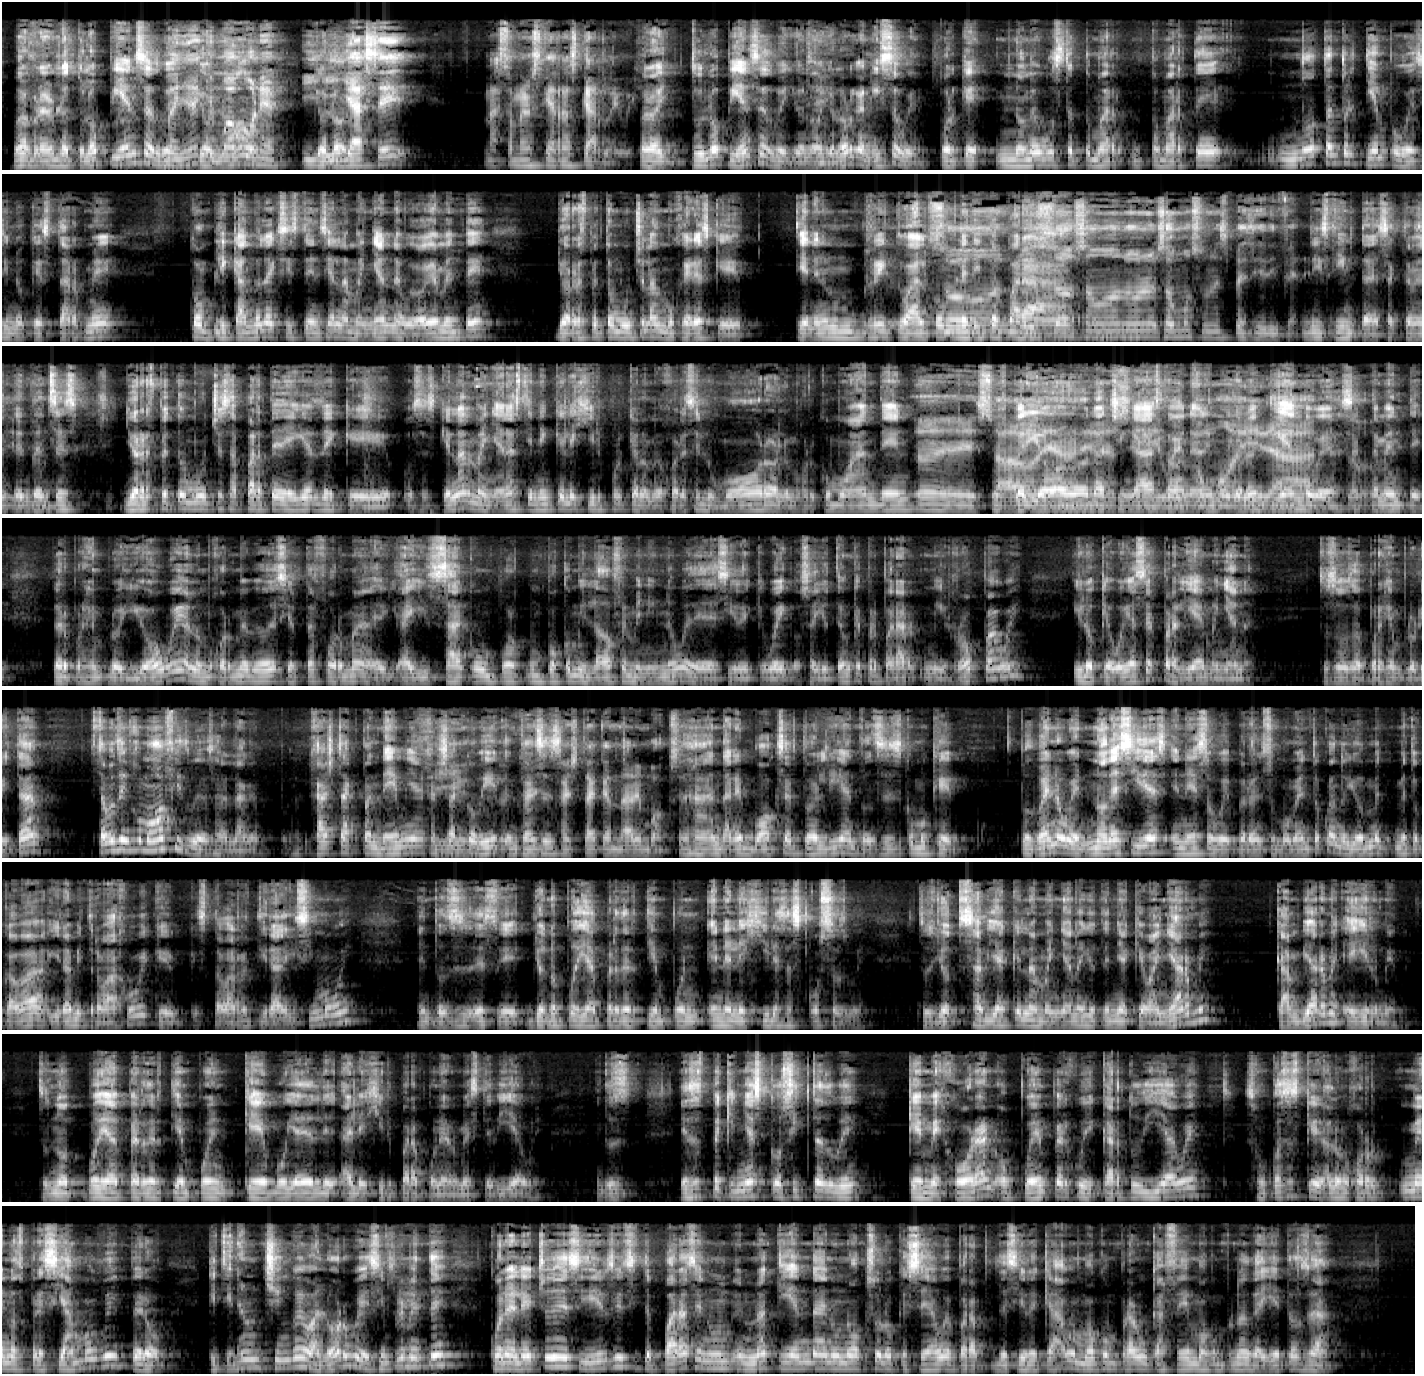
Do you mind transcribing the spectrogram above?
Bueno, por ejemplo, tú lo piensas, güey. mañana yo que me voy no. a poner. Y, Yo y ya sé más o menos qué rascarle, güey. Pero tú lo piensas, güey, yo no, Sí. yo lo organizo, güey, porque no me gusta tomar, tomarte, no tanto el tiempo, güey, sino que estarme complicando la existencia en la mañana, güey. Obviamente, yo respeto mucho a las mujeres que tienen un ritual completito Son- para... so- son un- somos una especie diferente. Distinta, exactamente. Sí, Entonces, yo respeto mucho esa parte de ellas de que, pues es que en las mañanas tienen que elegir porque a lo mejor es el humor o a lo mejor cómo anden, Eh, sus periodos, la sí, chingada, estado güey, de ánimo, yo lo entiendo, güey, exactamente. Pero, por ejemplo, yo, güey, a lo mejor me veo de cierta forma, eh, ahí saco un, po- un poco mi lado femenino, güey, de decir de que, güey, o sea, yo tengo que preparar mi ropa, güey, y lo que voy a hacer para el día de mañana. Entonces, o sea, por ejemplo, ahorita estamos en home office, güey, o sea, la, hashtag pandemia, hashtag Sí, COVID, entonces... Hashtag andar en boxer. Ajá, andar en boxer todo el día, entonces es como que, pues bueno, güey, no decides en eso, güey, pero en su momento cuando yo me, me tocaba ir a mi trabajo, güey, que, que estaba retiradísimo, güey, entonces este, yo no podía perder tiempo en, en elegir esas cosas, güey. Entonces yo sabía que en la mañana yo tenía que bañarme, cambiarme e irme, güey. Entonces no podía perder tiempo en qué voy a, ele- a elegir para ponerme este día, güey. Entonces, esas pequeñas cositas, güey, que mejoran o pueden perjudicar tu día, güey, son cosas que a lo mejor menospreciamos, güey, pero que tienen un chingo de valor, güey. Simplemente con el hecho de decidir si, si te paras en, un, en una tienda, en un Oxxo, lo que sea, güey, para decir de que, ah, güey, me voy a comprar un café, me voy a comprar unas galletas, o sea,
